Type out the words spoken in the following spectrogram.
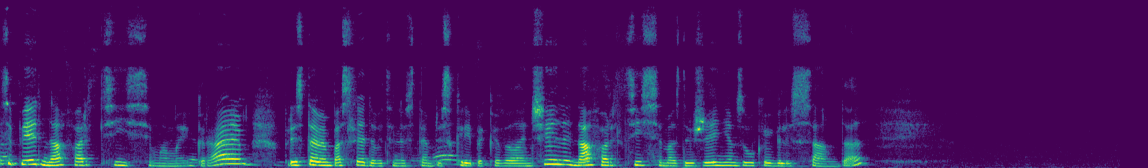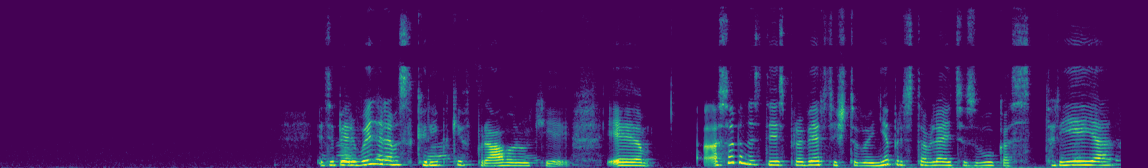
теперь на фортиссимо мы играем. Представим последовательность в темпе скрипок и виолончели на фортиссимо с движением звука глиссанда. И теперь выделим скрипки в правой руке. И особенно здесь проверьте, что вы не представляете звук острее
